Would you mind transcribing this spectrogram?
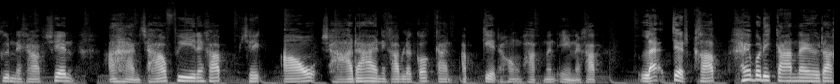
ขึ้นนะครับ เช่น อาหารเช้าฟรีนะครับ เช็คเอาท์ช้าได้นะครับ แล้วก็การอัปเกรดห้องพักนั่นเองนะครับและ 7 ครับ ให้บริการในรา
